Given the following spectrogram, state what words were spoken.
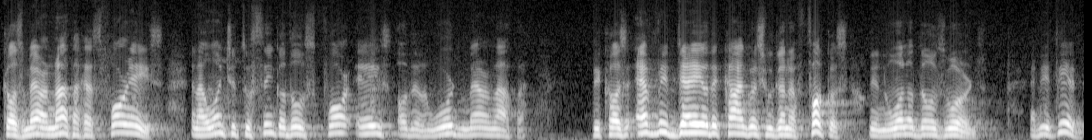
because Maranatha has four A's. And I want you to think of those four A's of the word Maranatha. Because every day of the Congress, we're going to focus in one of those words. And he did.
